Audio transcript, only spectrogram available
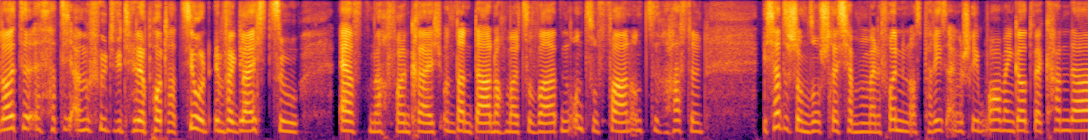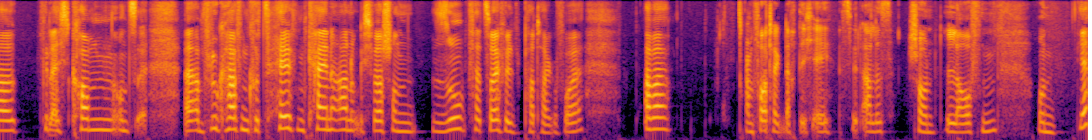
Leute, es hat sich angefühlt wie Teleportation im Vergleich zu erst nach Frankreich und dann da nochmal zu warten und zu fahren und zu hasseln. Ich hatte schon so Stress. Ich habe meine Freundin aus Paris angeschrieben. Oh mein Gott, wer kann da vielleicht kommen, uns äh, am Flughafen kurz helfen? Keine Ahnung. Ich war schon so verzweifelt ein paar Tage vorher. Aber am Vortag dachte ich, ey, es wird alles schon laufen. Und ja,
